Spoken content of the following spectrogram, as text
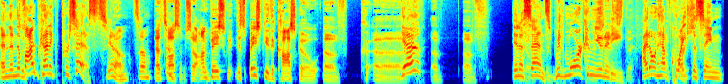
And then the vibe kind of persists, you know, so That's awesome. So I'm basically it's basically the Costco of uh Yeah. of of in a know, sense, with more community. I don't have quite course. the same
